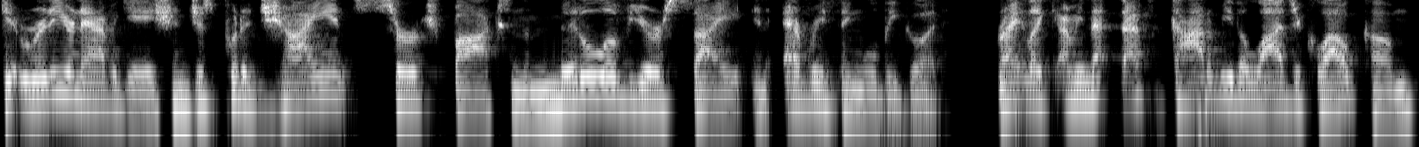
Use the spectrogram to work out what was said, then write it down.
get rid of your navigation, just put a giant search box in the middle of your site and everything will be good. Right? Like, I mean, that, that's got to be the logical outcome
